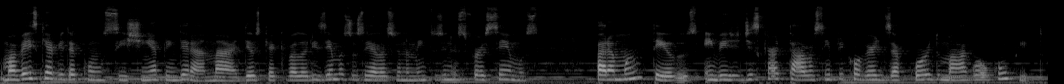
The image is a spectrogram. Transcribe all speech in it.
Uma vez que a vida consiste em aprender a amar, Deus quer que valorizemos os relacionamentos e nos esforcemos para mantê-los, em vez de descartá-los sempre que houver desacordo, mágoa ou conflito.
